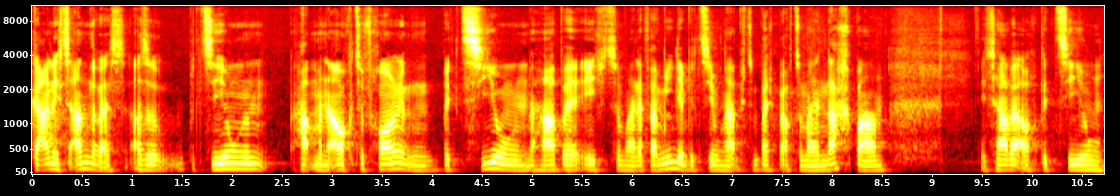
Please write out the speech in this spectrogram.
gar nichts anderes. Also Beziehungen hat man auch zu Freunden, Beziehungen habe ich zu meiner Familie, Beziehungen habe ich zum Beispiel auch zu meinen Nachbarn. Ich habe auch Beziehungen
